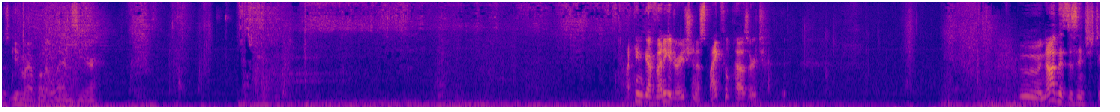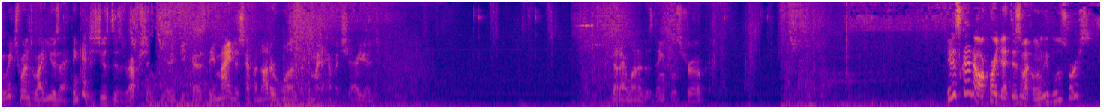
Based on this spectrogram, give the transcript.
Let's give my opponent lands here. I can give any iteration a Spikefield Hazard. Ooh, now this is interesting. Which one do I use? I think I just use Disruption here because they might just have another one. They might have a Chariot. That I wanted as Disdainful Stroke. It is kind of awkward that this is my only blue source.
